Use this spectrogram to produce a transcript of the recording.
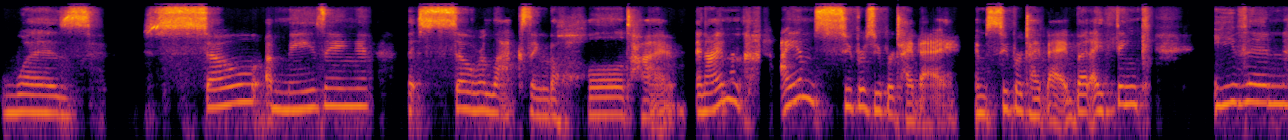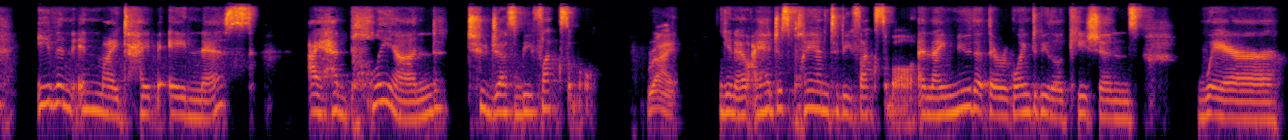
was so amazing but so relaxing the whole time. And I'm I am super super type A. I'm super type A, but I think even even in my type A ness, I had planned to just be flexible. Right. You know, I had just planned to be flexible. And I knew that there were going to be locations where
